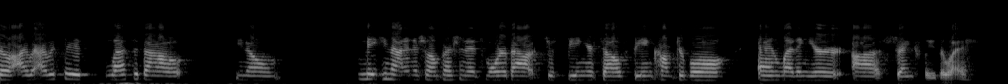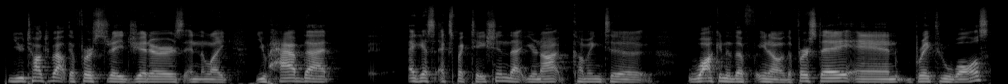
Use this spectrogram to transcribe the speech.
So I, I would say it's less about, you know, making that initial impression. It's more about just being yourself, being comfortable, and letting your uh, lead the way. You talked about the first day jitters and like you have that i guess expectation that you're not coming to walk into the you know the first day and break through walls.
